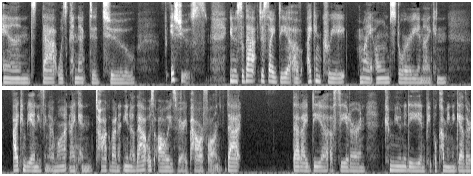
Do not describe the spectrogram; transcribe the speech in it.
and that was connected to issues. You know, so that just idea of I can create my own story and I can I can be anything I want and I can talk about it. You know, that was always very powerful and that that idea of theater and community and people coming together,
